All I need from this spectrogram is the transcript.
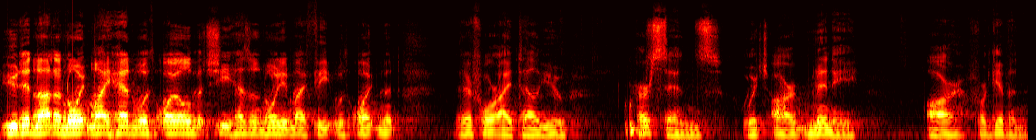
You did not anoint my head with oil, but she has anointed my feet with ointment. Therefore, I tell you, her sins, which are many, are forgiven.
